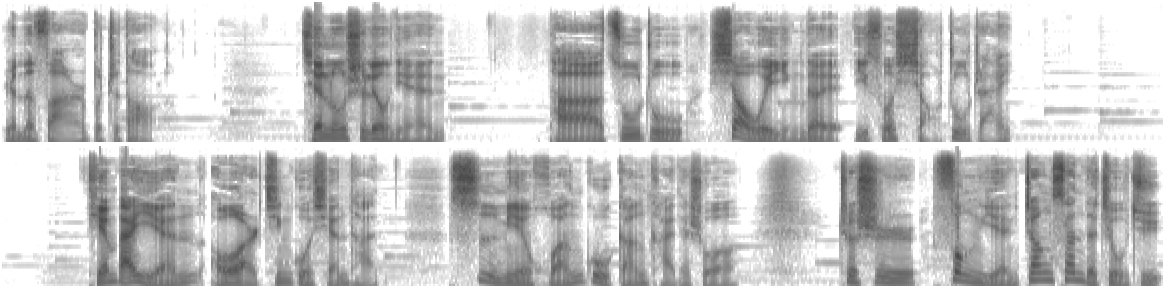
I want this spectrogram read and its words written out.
人们反而不知道了。乾隆十六年。他租住校尉营的一所小住宅。田白岩偶尔经过闲谈，四面环顾，感慨地说：“这是凤眼张三的旧居，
